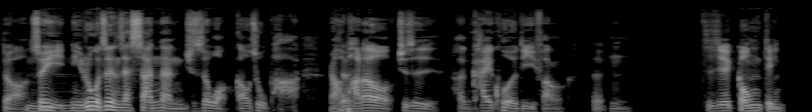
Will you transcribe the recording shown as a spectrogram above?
对啊，所以你如果真的在山难，你就是往高处爬，然后爬到就是很开阔的地方，对，嗯，直接攻顶，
